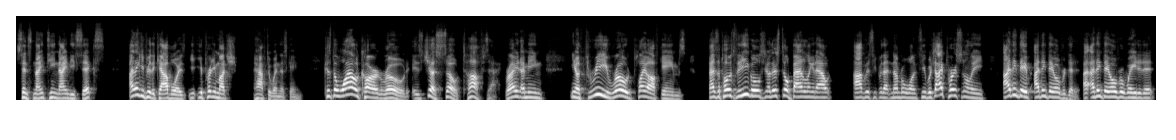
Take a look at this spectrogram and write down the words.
since 1996. I think if you're the Cowboys, you, you pretty much have to win this game because the wild card road is just so tough, Zach, right? I mean, you know, three road playoff games as opposed to the Eagles, you know, they're still battling it out, obviously, for that number one seed, which I personally I think they I think they overdid it. I, I think they overweighted it.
